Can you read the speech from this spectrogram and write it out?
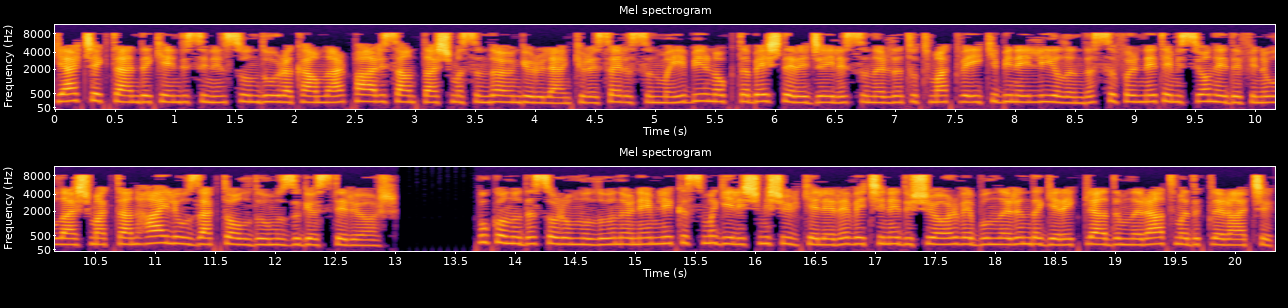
Gerçekten de kendisinin sunduğu rakamlar Paris Antlaşması'nda öngörülen küresel ısınmayı 1.5 dereceyle sınırlı tutmak ve 2050 yılında sıfır net emisyon hedefine ulaşmaktan hayli uzakta olduğumuzu gösteriyor. Bu konuda sorumluluğun önemli kısmı gelişmiş ülkelere ve Çin'e düşüyor ve bunların da gerekli adımları atmadıkları açık.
